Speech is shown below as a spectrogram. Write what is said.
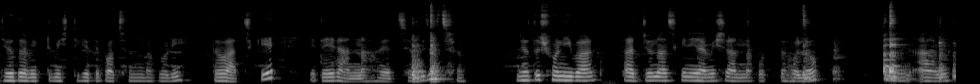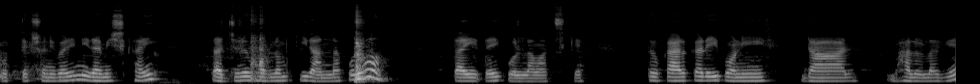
যেহেতু আমি একটু মিষ্টি খেতে পছন্দ করি, তো আজকে এটাই রান্না হয়েছে, বুঝেছ? যেহেতু শনিবার, তার জন্য আজকে নিরামিষ রান্না করতে হলো। আর আমি প্রত্যেক শনিবারই নিরামিষ খাই। তার জন্য ভাবলাম, কি রান্না করব? তাই এটাই করলাম আজকে। তো কার কার এই পনির, ডাল ভালো লাগে?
